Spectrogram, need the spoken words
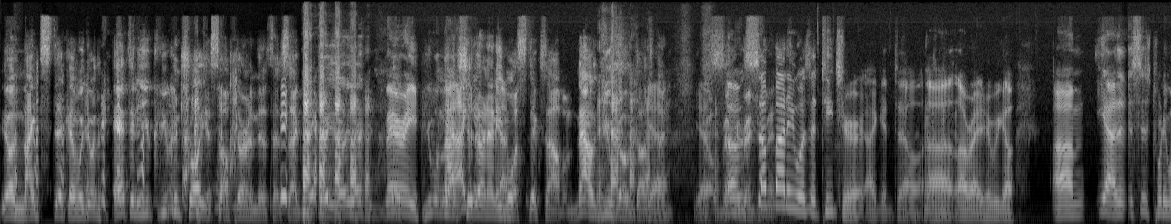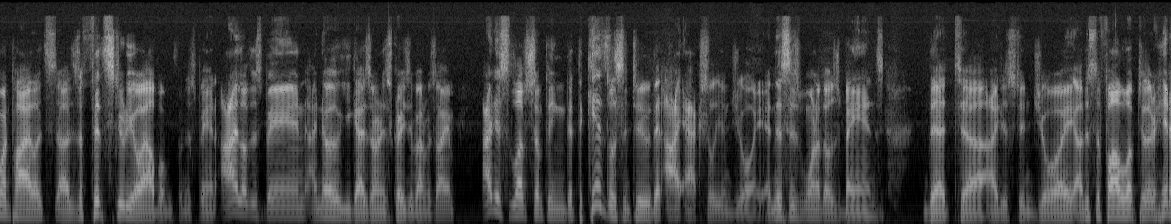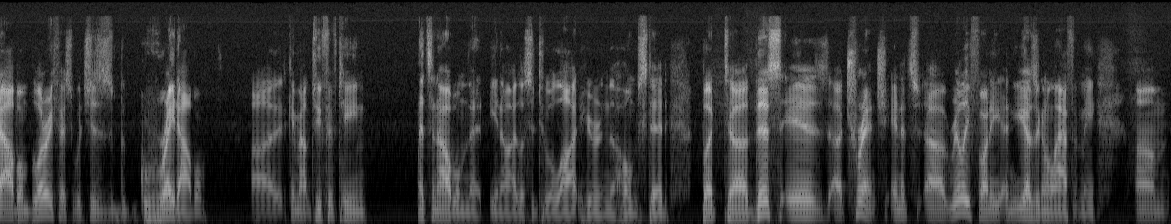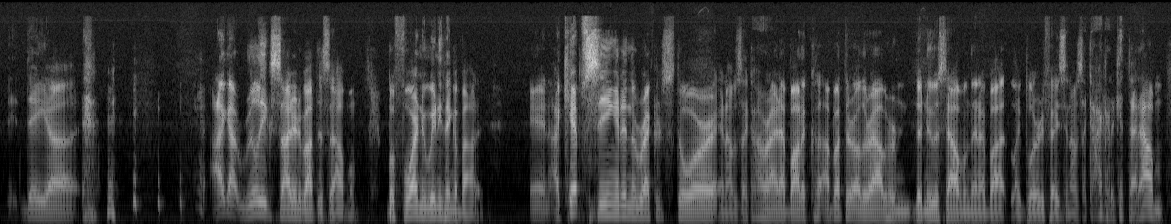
you know, nightstick, and we're doing. Anthony, you you control yourself during this segment. Yeah, yeah, yeah. Very- You will not I shit on any yeah. more Styx album. Now you go, Dustin. Yeah. Yes. So somebody was a teacher. I could tell. Uh, all right, here we go. Um, yeah, this is 21 Pilots. Uh, this is a fifth studio album from this band. I love this band. I know you guys aren't as crazy about them as I am. I just love something that the kids listen to that I actually enjoy. And this is one of those bands that uh, I just enjoy. Uh, this is a follow up to their hit album, Blurryface, which is a g- great album. Uh, it came out in 2015. It's an album that you know I listen to a lot here in the homestead. But uh, this is uh, Trench, and it's uh, really funny. And you guys are gonna laugh at me. Um, they, I got really excited about this album before I knew anything about it, and I kept seeing it in the record store. And I was like, "All right, I bought a, I bought their other album, her, the newest album. Then I bought like Blurry Face, and I was like, I gotta get that album."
